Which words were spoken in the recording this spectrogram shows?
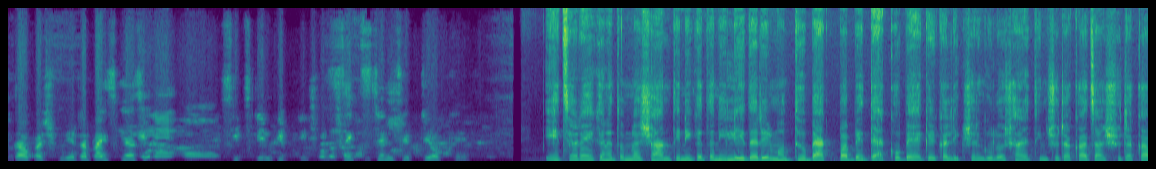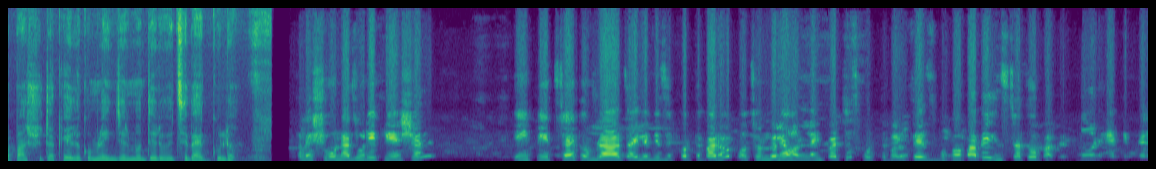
এটাও কাশ্মীরি। এটা প্রাইস কি আছে? Sixteen fifty sixteen fifty okay এছাড়া এখানে তোমরা শান্তিনিকেতনই লেদারের মধ্যেও ব্যাগ পাবে। দেখো ব্যাগের কালেকশনগুলো সাড়ে তিনশো টাকা চারশো টাকা পাঁচশো টাকা এরকম রেঞ্জের মধ্যে রয়েছে ব্যাগগুলো তাহলে সোনাঝুরি ক্রিয়েশন এই পেজটায় তোমরা চাইলে ভিজিট করতে পারো পছন্দ হলে অনলাইন পারচেস করতে পারো। ফেসবুকেও পাবে ইনস্টাতেও পাবে। তোর এক একটার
